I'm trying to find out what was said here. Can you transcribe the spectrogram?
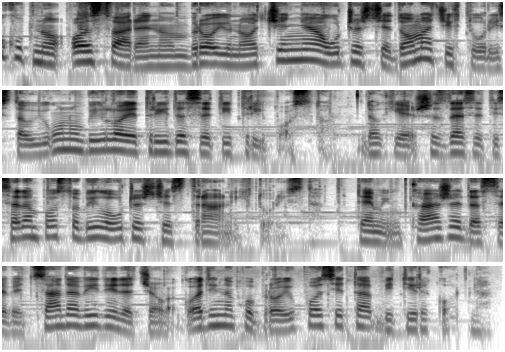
ukupno ostvarenom broju noćenja učešće domaćih turista u junu bilo je 33%, dok je 67% bilo učešće stranih turista. Temim kaže da se već sada vidi da će ova godina po broju posjeta biti rekordna.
